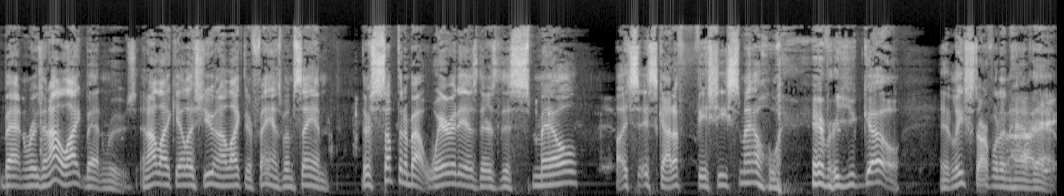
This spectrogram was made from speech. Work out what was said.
Baton Rouge, and I like Baton Rouge, and I like LSU, and I like their fans. But I'm saying there's something about where it is. There's this smell. It's it's got a fishy smell wherever you go. At least Starkville doesn't have that.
